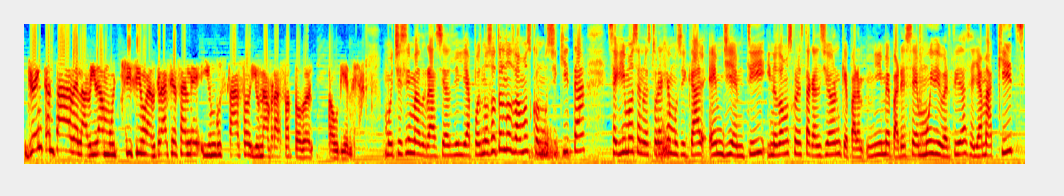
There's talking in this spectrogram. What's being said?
yo encantada de la vida. Muchísimas gracias, Ale, y un gustazo y un abrazo a toda la audiencia. Muchísimas gracias, Lilia. Pues nosotros nos vamos con musiquita, seguimos en nuestro eje musical MGMT y nos vamos con esta canción que para mí me parece muy divertida, se llama Kids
